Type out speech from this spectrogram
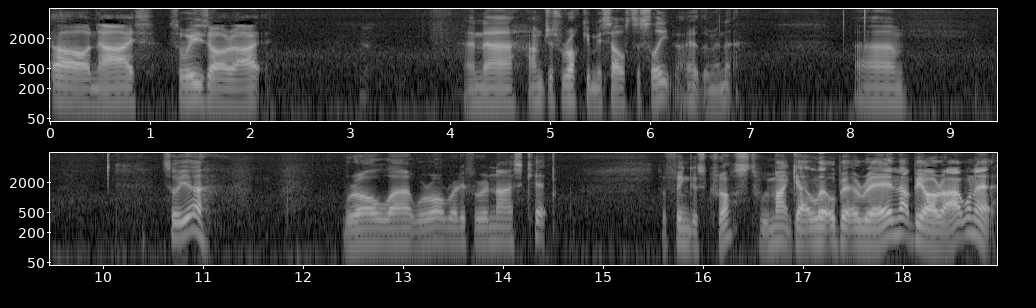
Oh. Oh, nice. So he's all right. And uh, I'm just rocking myself to sleep now at the minute. Um, so yeah, we're all uh, we're all ready for a nice kip. So fingers crossed. We might get a little bit of rain. That'd be all right, wouldn't it?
